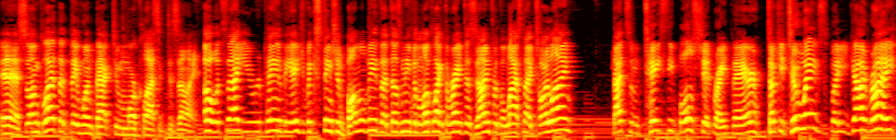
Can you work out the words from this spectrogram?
Yeah, so I'm glad that they went back to more classic design. Oh, what's that? You repainted the Age of Extinction Bumblebee that doesn't even look like the right design for the Last Knight toy line? That's some tasty bullshit right there. Took you two waves, but you got right.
